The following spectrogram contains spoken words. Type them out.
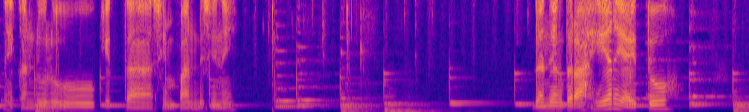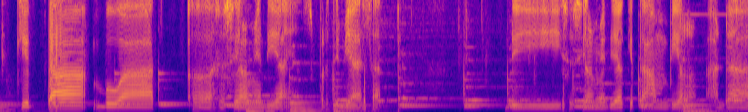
Naikkan dulu kita simpan di sini. Dan yang terakhir yaitu kita buat uh, sosial media ya seperti biasa. Di sosial media kita ambil ada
